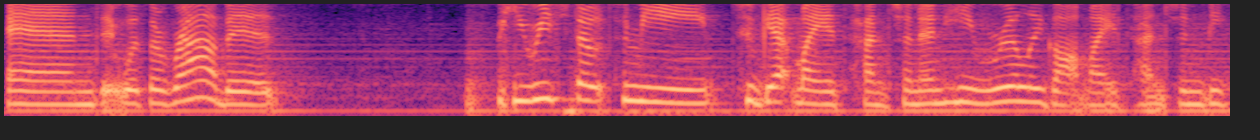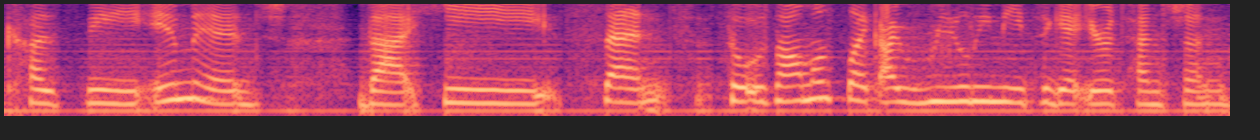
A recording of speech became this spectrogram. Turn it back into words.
and it was a rabbit. He reached out to me to get my attention, and he really got my attention because the image that he sent, so it was almost like, I really need to get your attention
